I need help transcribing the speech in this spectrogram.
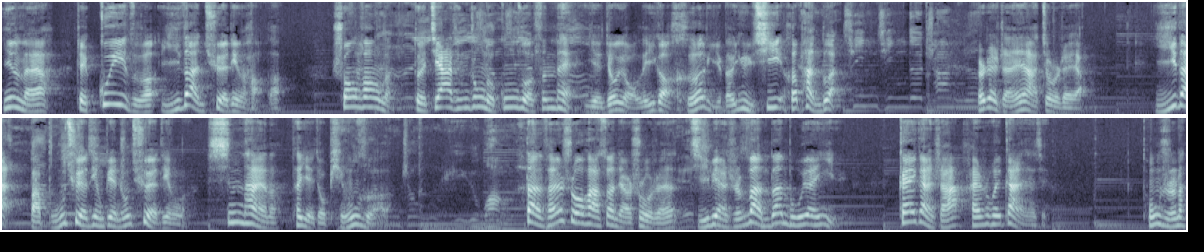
因为啊。这规则一旦确定好了，双方呢对家庭中的工作分配也就有了一个合理的预期和判断。而这人呀就是这样，一旦把不确定变成确定了，心态呢他也就平和了。但凡说话算点数的人，即便是万般不愿意，该干啥还是会干下去。同时呢，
